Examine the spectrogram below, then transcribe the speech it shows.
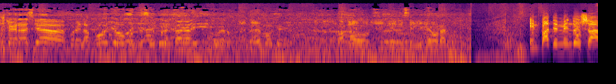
Muchas gracias por el apoyo, porque siempre están ahí y bueno, esperemos que vamos a eh, seguir mejorando. Empate en Mendoza.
